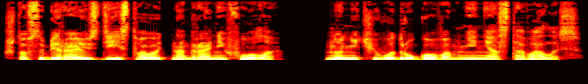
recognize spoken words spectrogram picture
что собираюсь действовать на грани фола. Но ничего другого мне не оставалось.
